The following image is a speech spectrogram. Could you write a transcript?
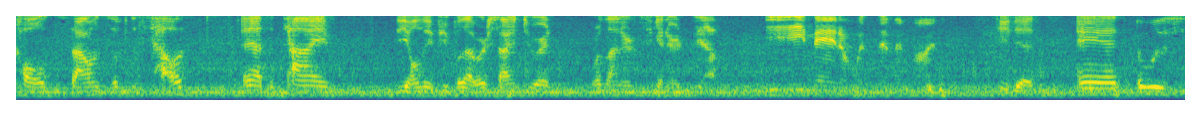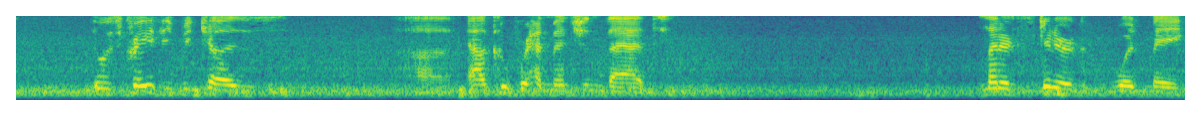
called Sounds of the South. And at the time, the only people that were signed to it were Lynyrd Skynyrd. yeah. He, he made it with them in mind. He did, and it was it was crazy because uh, Al Kooper had mentioned that Lynyrd Skynyrd would make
